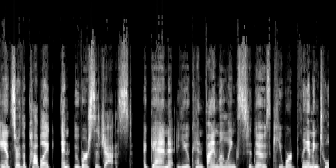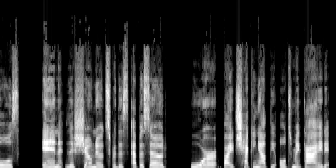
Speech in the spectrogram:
Answer the Public, and Ubersuggest. Again, you can find the links to those keyword planning tools in the show notes for this episode or by checking out the ultimate guide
